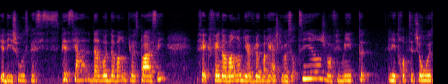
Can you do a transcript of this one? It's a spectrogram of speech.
il y a des choses spéci- spéciales dans le mois de novembre qui va se passer. Fait que fin novembre, il y a un vlog mariage qui va sortir. Je vais filmer toutes les trois petites choses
